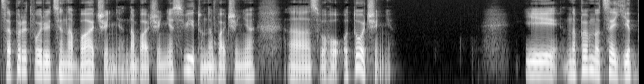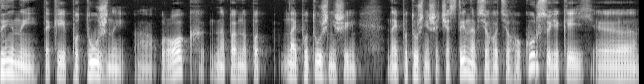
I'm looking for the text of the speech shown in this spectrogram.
це перетворюється на бачення, на бачення світу, на бачення а, свого оточення. І, напевно, це єдиний такий потужний а, урок, напевно, по, найпотужніший, найпотужніша частина всього цього курсу, який. Е,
